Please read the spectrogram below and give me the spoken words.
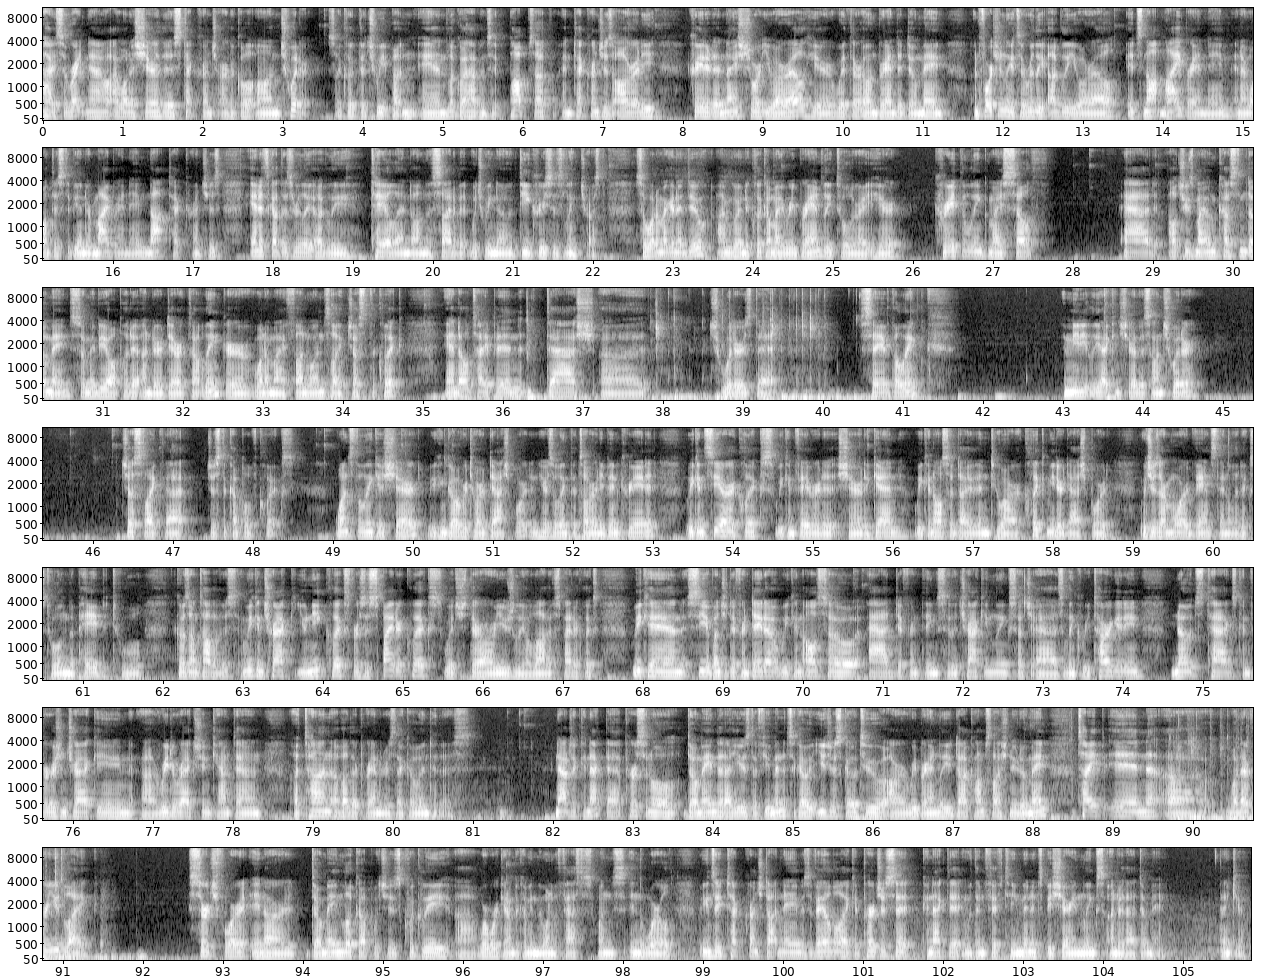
Hi, so right now I want to share this TechCrunch article on Twitter. So I click the tweet button and look what happens. It pops up and TechCrunch has already created a nice short URL here with their own branded domain. Unfortunately, it's a really ugly URL. It's not my brand name, and I want this to be under my brand name, not TechCrunch's. And it's got this really ugly tail end on the side of it, which we know decreases link trust. So what am I going to do? I'm going to click on my Rebrandly tool right here, create the link myself, add, I'll choose my own custom domain. So maybe I'll put it under derek.link or one of my fun ones like just the click. And I'll type in dash uh, Twitter's dead. Save the link. Immediately I can share this on Twitter. Just like that, just a couple of clicks. Once the link is shared, we can go over to our dashboard and here's a link that's already been created. We can see our clicks, we can favorite it, share it again. We can also dive into our ClickMeter dashboard, which is our more advanced analytics tool and the paid tool goes on top of this. And we can track unique clicks versus spider clicks, which there are usually a lot of spider clicks. We can see a bunch of different data. We can also add different things to the tracking links, such as link retargeting, notes, tags, conversion tracking, uh, redirection, countdown, a ton of other parameters that go into this. Now to connect that personal domain that I used a few minutes ago, you just go to our rebrandly.com slash new domain, type in uh, whatever you'd like, search for it in our domain lookup, which is quickly, uh, we're working on becoming one of the fastest ones in the world. We can say techcrunch.name is available. I could purchase it, connect it, and within 15 minutes be sharing links under that domain. Thank you.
